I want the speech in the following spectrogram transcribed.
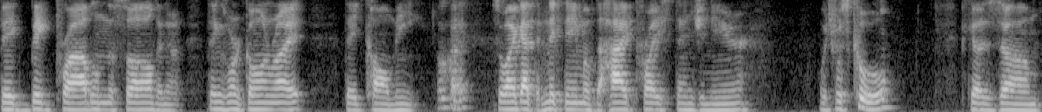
big, big problem to solve and uh, things weren't going right. They'd call me. okay. So I got the nickname of the high priced engineer, which was cool because um,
